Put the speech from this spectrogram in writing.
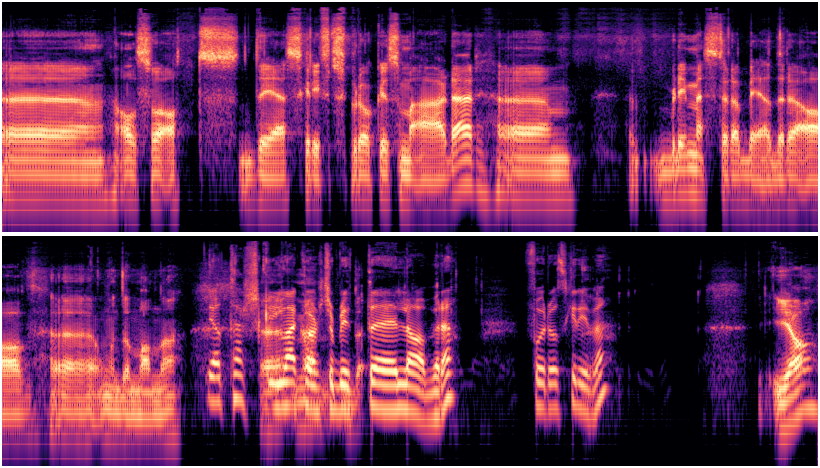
altså at det skriftspråket som er der, blir mestra bedre av ungdommene. Ja, Terskelen er kanskje blitt lavere? for å skrive? Ja,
